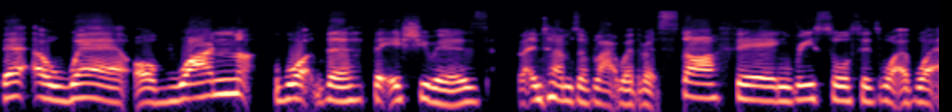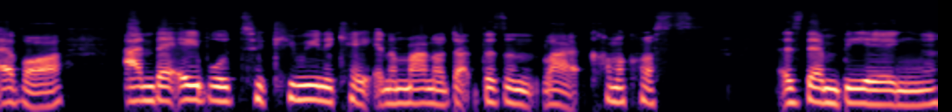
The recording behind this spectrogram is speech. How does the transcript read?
they're aware of one what the the issue is in terms of like whether it's staffing resources whatever whatever and they're able to communicate in a manner that doesn't like come across as them being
